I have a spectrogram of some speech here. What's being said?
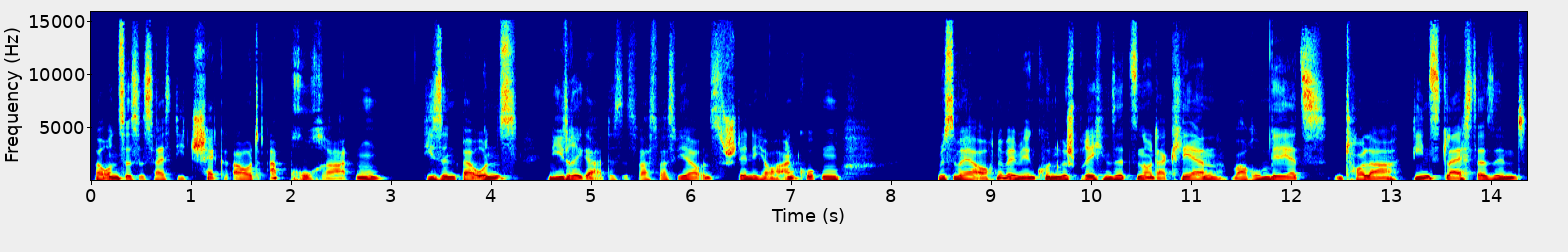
bei uns ist. Das heißt, die Checkout-Abbruchraten, die sind bei uns niedriger. Das ist was, was wir uns ständig auch angucken. Müssen wir ja auch, ne, wenn wir in Kundengesprächen sitzen und erklären, warum wir jetzt ein toller Dienstleister sind,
